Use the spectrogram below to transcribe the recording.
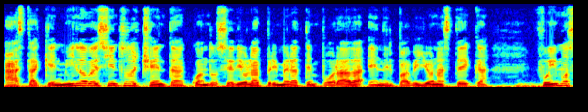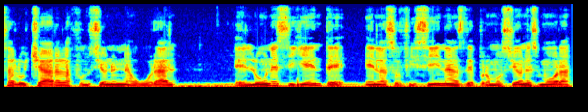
hasta que en 1980, cuando se dio la primera temporada en el pabellón azteca, fuimos a luchar a la función inaugural. El lunes siguiente, en las oficinas de promociones Mora,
